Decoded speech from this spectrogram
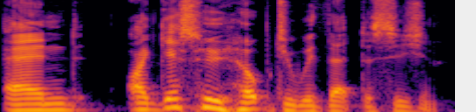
And I guess who helped you with that decision?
